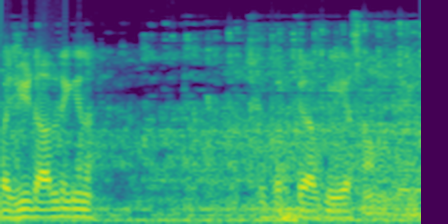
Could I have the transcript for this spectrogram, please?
बजी डाल देंगे ना उसके ऊपर फिर आपको ये आसान हो। जाएगा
